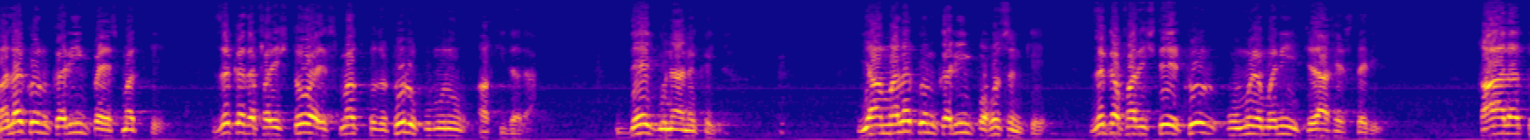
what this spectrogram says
ملکن کریم په عصمت کې ځکه د فرشتو عصمت خو د ټولو قومونو عقیده ده دی ګناه نه کوي یا ملکن کریم په حسن کې ځکه فرشته ټول قومونه مني چې دا خسته دي قالت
